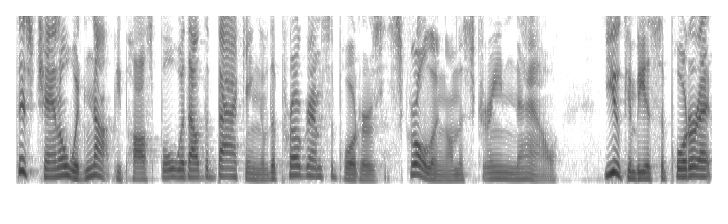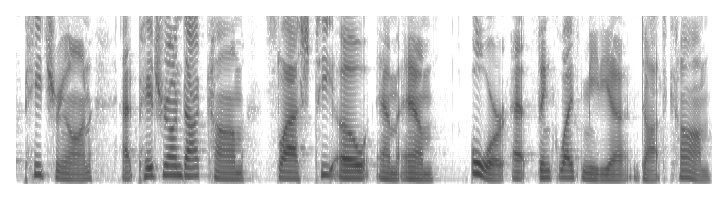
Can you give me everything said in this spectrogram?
This channel would not be possible without the backing of the program supporters scrolling on the screen now. You can be a supporter at Patreon at patreon.com slash T-O-M-M or at thinklifemedia.com.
